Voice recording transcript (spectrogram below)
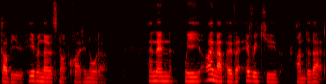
w, even though it's not quite in order. And then we IMAP over every cube under that.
